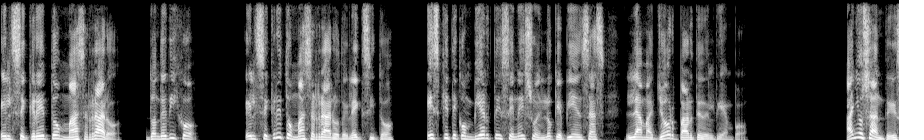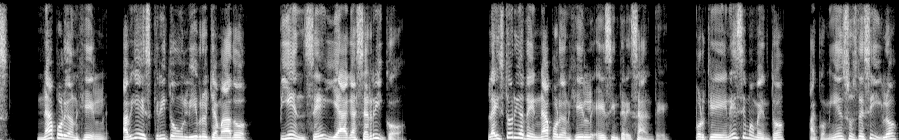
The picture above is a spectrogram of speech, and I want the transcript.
El secreto más raro, donde dijo, El secreto más raro del éxito es que te conviertes en eso en lo que piensas la mayor parte del tiempo. Años antes, Napoleon Hill había escrito un libro llamado Piense y hágase rico. La historia de Napoleon Hill es interesante porque en ese momento, a comienzos de siglo,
